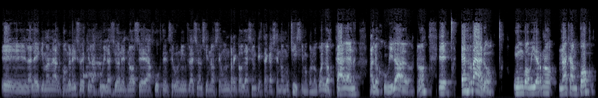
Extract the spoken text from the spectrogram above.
eh, la ley que manda al Congreso es que las jubilaciones no se ajusten según inflación, sino según recaudación que está cayendo muchísimo, con lo cual los cagan a los jubilados. Eh, es raro un gobierno NACAM Pop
